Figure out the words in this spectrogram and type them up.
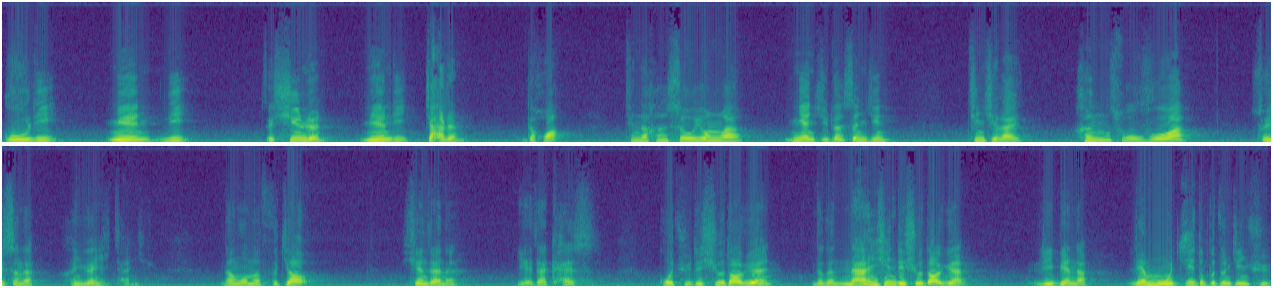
鼓励、勉励这新人、勉励家人的话，听得很受用啊。念几段圣经，听起来很舒服啊，所以说呢，很愿意参与。那我们佛教现在呢，也在开始。过去的修道院，那个男性的修道院里边呢，连母鸡都不准进去，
